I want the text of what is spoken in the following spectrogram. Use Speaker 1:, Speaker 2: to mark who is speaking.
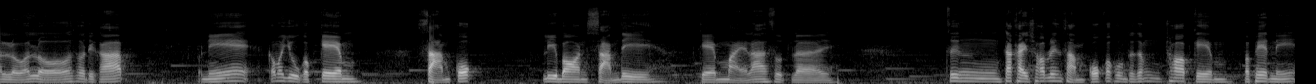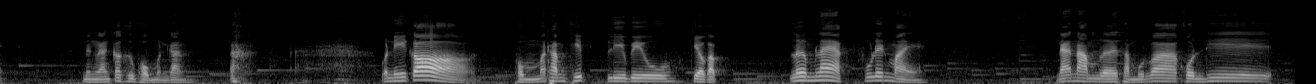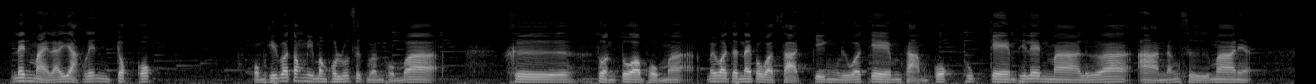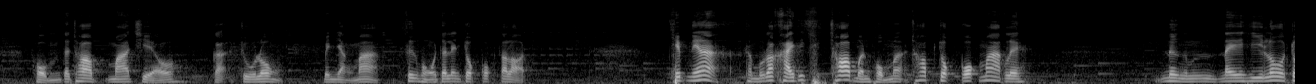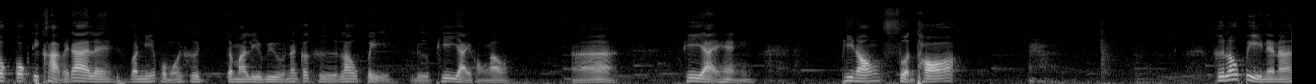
Speaker 1: ฮัลโหล ฮัลโหล สวัสดีครับ วันนี้ก็มาอยู่กับเกม 3ก๊กรีบอล 3D เกมใหม่ล่าสุดเลย ซึ่งถ้าใครชอบเล่น 3ก๊กก็คงจะต้องชอบเกมประเภทนี้ หนึ่งนั้นก็คือผมเหมือนกัน วันนี้ก็ผมมาทำคลิปรีวิวเกี่ยวกับเริ่มแรกผู้เล่นใหม่ แนะนำเลยสมมุติว่าคนที่เล่นใหม่แล้วอยากเล่นจกก๊ก ผมคิดว่าต้องมีบางคนรู้สึกเหมือนผมว่า คือส่วนตัวผมอะไม่ว่าจะในประวัติศาสตร์จริง หรือว่าเกมสามก๊กทุกเกมที่เล่นมา หรือว่าอ่านหนังสือมาเนี่ย ผมจะชอบม้าเฉียวกับจูล่งเป็นอย่างมาก ซึ่งผมก็จะเล่นจกก๊กตลอด คลิปเนี้ยสมมุติว่าใครที่ชอบเหมือนผมอะชอบจกก๊กมากเลยหนึ่งในฮีโร่จกก๊กที่ขาดไม่ได้เลย วันนี้ผมก็คือจะมารีวิว นั่นก็คือเล่าปี่หรือพี่ใหญ่ของเรา อ่า พี่ใหญ่แห่ง พี่น้องสวนท้อ คือเล่าปีเนี่ยนะ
